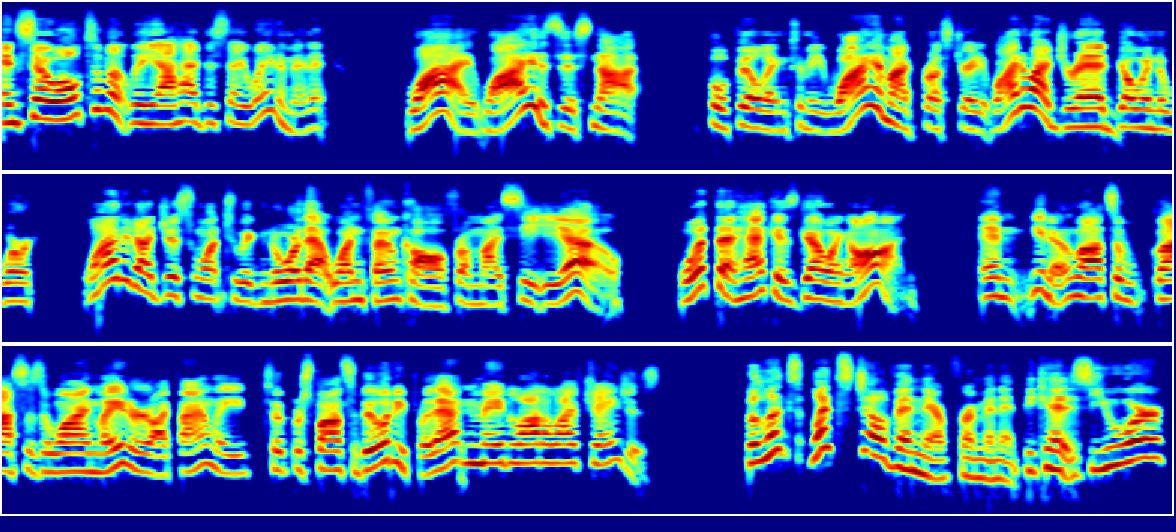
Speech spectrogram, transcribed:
And so ultimately I had to say, wait a minute, why? Why is this not fulfilling to me? Why am I frustrated? Why do I dread going to work? Why did I just want to ignore that one phone call from my CEO? What the heck is going on? And, you know, lots of glasses of wine later, I finally took responsibility for that and made a lot of life changes. But let's let's delve in there for a minute because you're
